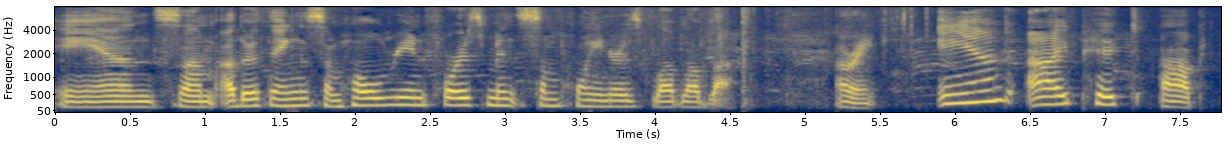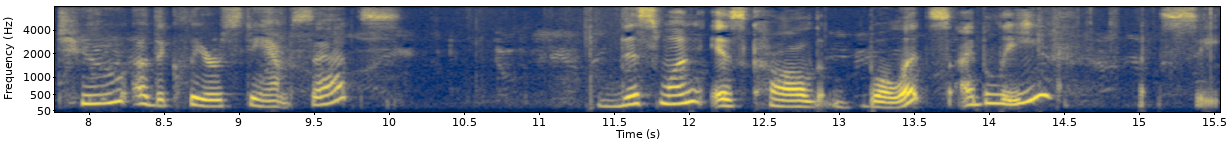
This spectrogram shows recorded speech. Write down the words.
and some other things, some hole reinforcements, some pointers, blah, blah, blah. All right, and I picked up two of the clear stamp sets. This one is called Bullets, I believe. Let's see.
